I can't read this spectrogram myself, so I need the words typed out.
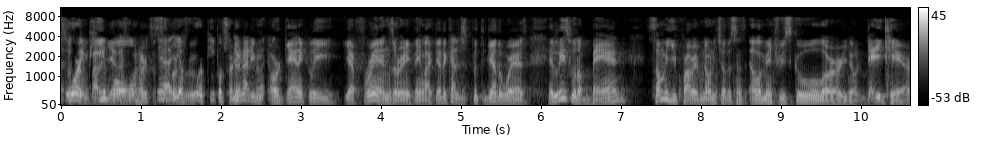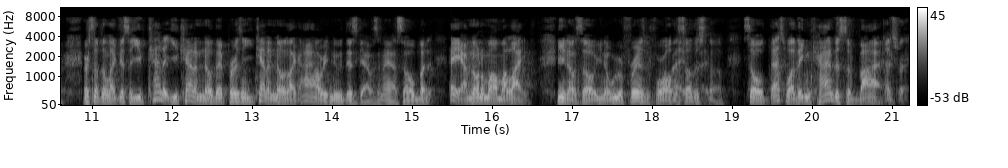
four people. Yeah, yeah, you have four people trying They're to. not even organically, yeah, friends or anything like that. They kind of just put together. Whereas, at least with a band, some of you probably have known each other since elementary school or you know daycare or something like this. So you kind of you kind of know that person. You kind of know like I already knew this guy was an asshole, but hey, I've known him all my life. You know, so you know we were friends before all this other right. stuff. So that's why they can kind of survive. That's right.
